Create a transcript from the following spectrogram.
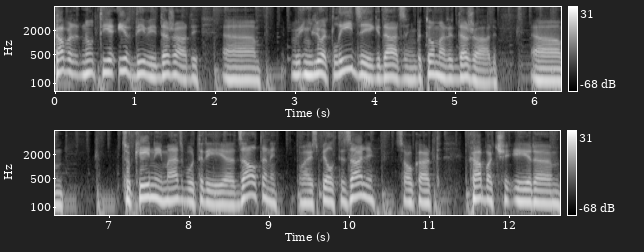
Kaba, nu, tie ir divi dažādi, uh, viņi ļoti līdzīgi dārziņi, bet tomēr ir dažādi. Um, Cukīnī mēdz būt arī uh, dzelteni vai spilgti zaļi, savukārt kabači ir. Um,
